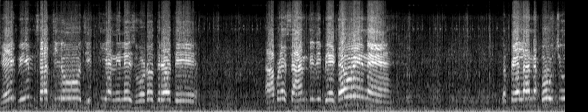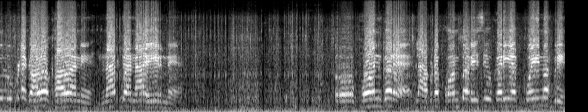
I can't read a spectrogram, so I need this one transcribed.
જય ભીમ સાથીઓ, જીત્યા નિલેશ વડોદરાથી આપણે શાંતિથી બેઠા હોય ને, તો પેલા ને બહુ ચૂલ ઉપડે ગાળો ખાવાની નાગદા ના હીર ને તો ફોન કરે, એટલે આપણે ફોન તો રિસીવ કરીએ, કોઈ નો બી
